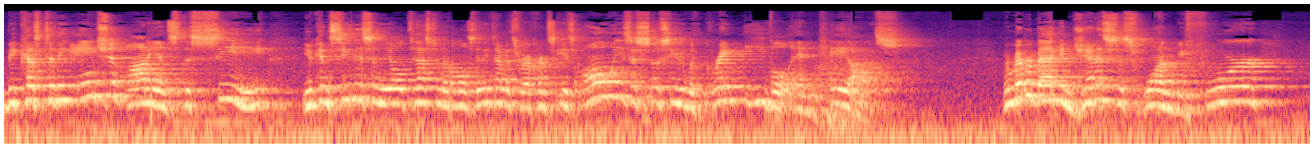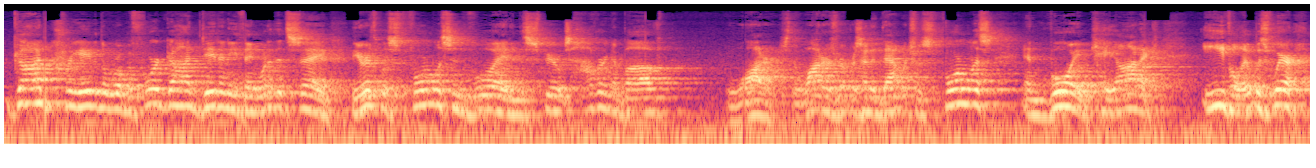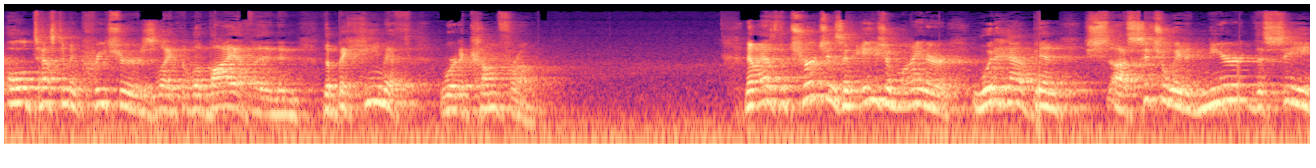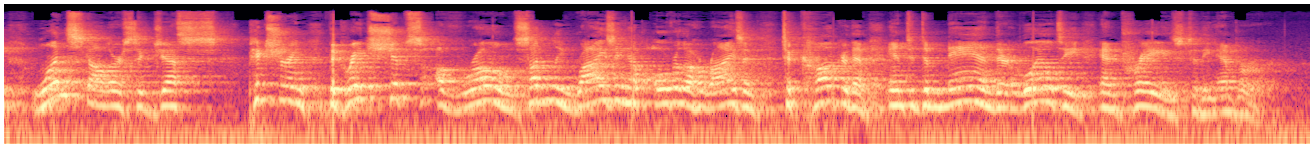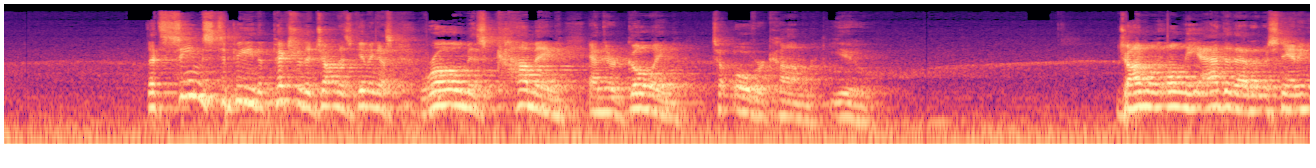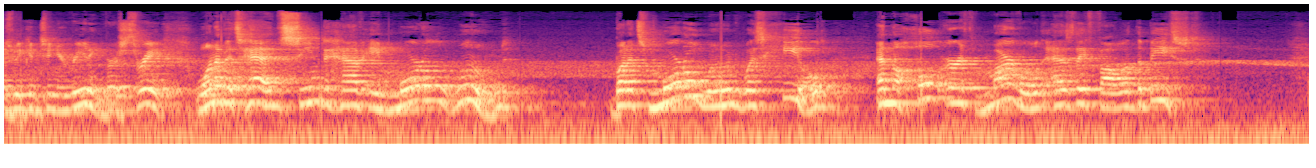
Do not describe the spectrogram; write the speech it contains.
because to the ancient audience, the sea, you can see this in the Old Testament almost anytime it's referenced, is always associated with great evil and chaos. Remember back in Genesis 1, before God created the world, before God did anything, what did it say? The earth was formless and void, and the Spirit was hovering above waters. The waters represented that which was formless and void, chaotic, evil. It was where Old Testament creatures like the Leviathan and the Behemoth were to come from. Now, as the churches in Asia Minor would have been uh, situated near the sea, one scholar suggests picturing the great ships of Rome suddenly rising up over the horizon to conquer them and to demand their loyalty and praise to the emperor. That seems to be the picture that John is giving us. Rome is coming and they're going to overcome you. John will only add to that understanding as we continue reading. Verse 3 One of its heads seemed to have a mortal wound, but its mortal wound was healed, and the whole earth marveled as they followed the beast.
